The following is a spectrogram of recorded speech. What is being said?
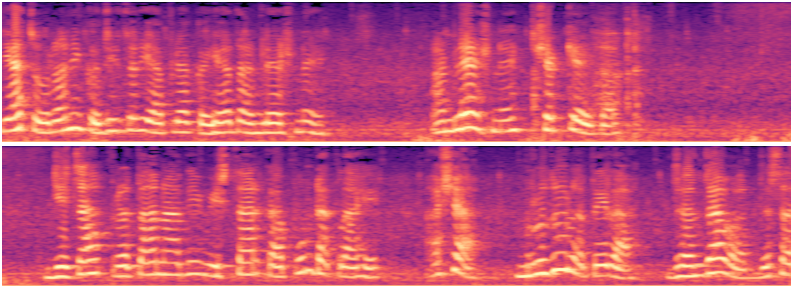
या चोराने कधीतरी आपल्या कह्यात आणले असणे आणले असणे शक्य आहे का? जिचा प्रतानादी विस्तार कापून टाकला आहे अशा मृदुलतेला झंझावात जसा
